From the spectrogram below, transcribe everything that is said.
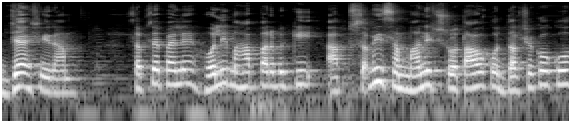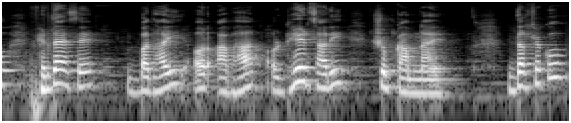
जय श्री राम। सबसे पहले होली महापर्व की आप सभी सम्मानित श्रोताओं को, दर्शकों को हृदय से बधाई और आभार और ढेर सारी शुभकामनाएँ। दर्शकों,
